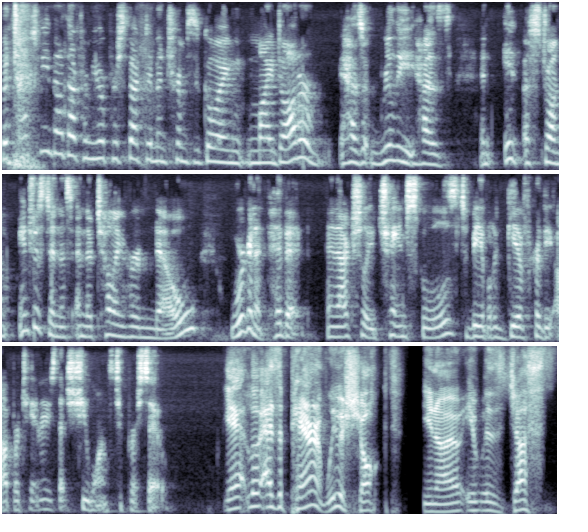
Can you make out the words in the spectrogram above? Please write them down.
But talk to me about that from your perspective in terms of going, my daughter has really has an, a strong interest in this and they're telling her no, we're going to pivot and actually change schools to be able to give her the opportunities that she wants to pursue. Yeah, look, as a parent, we were shocked. You know, it was just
